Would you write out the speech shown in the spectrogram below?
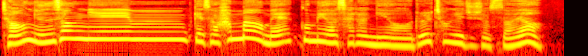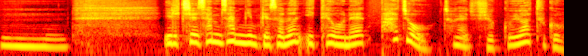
정윤성님께서 한마음에 꿈이여 사랑이여를 청해 주셨어요. 음, 1733님께서는 이태원의 타조 청해 주셨고요. 두 곡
